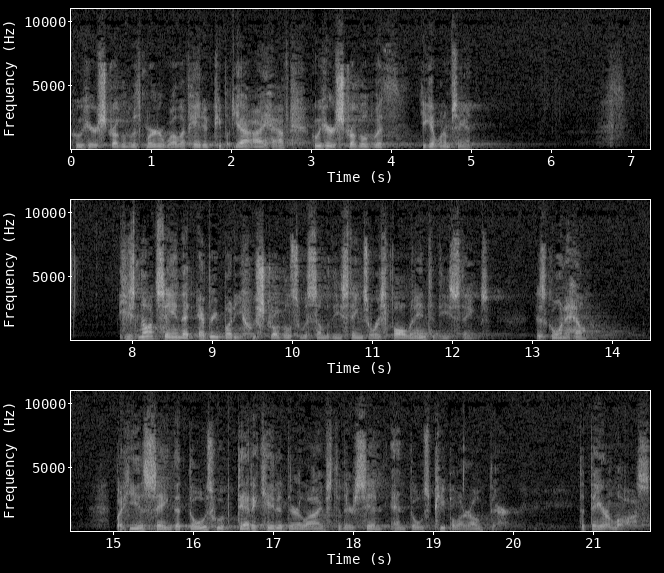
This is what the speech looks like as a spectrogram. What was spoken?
Who here struggled with murder? Well, I've hated people. Yeah, I have. Who here struggled with. You get what I'm saying? He's not saying that everybody who struggles with some of these things or has fallen into these things is going to hell. But he is saying that those who have dedicated their lives to their sin, and those people are out there, that they are lost.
